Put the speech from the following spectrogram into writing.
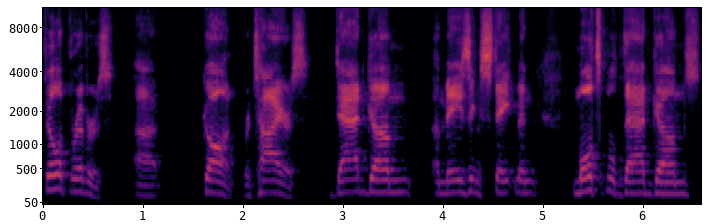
Philip Rivers, uh, gone, retires. Dad gum, amazing statement. Multiple dad gums.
